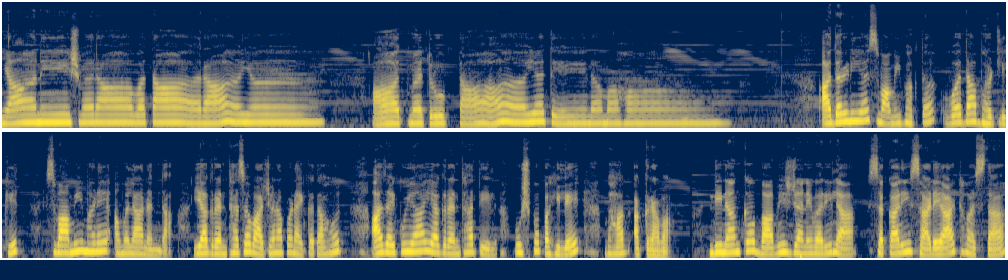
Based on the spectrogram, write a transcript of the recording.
ज्ञानेश्वरावताराय आत्मतृप्ताय ते नमः। आदरणीय स्वामी भक्त वदा भट लिखित स्वामी म्हणे अमलानंदा. या ग्रंथाचं वाचन आपण ऐकत आहोत. आज ऐकूया या ग्रंथातील पुष्प पहिले भाग अकरावा. दिनांक बावीस जानेवारीला सकाळी साडेआठ वाजता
